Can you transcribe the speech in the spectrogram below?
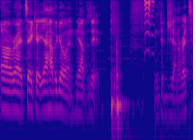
All right take care. Yeah have a good one. Yeah degenerate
